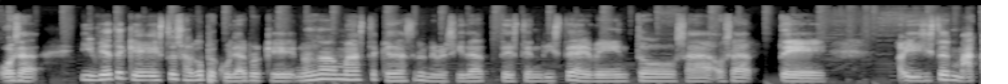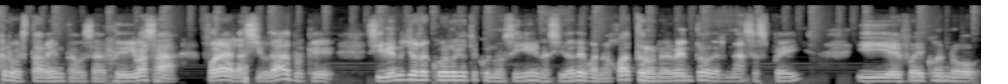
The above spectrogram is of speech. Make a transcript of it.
O sea, y fíjate que esto es algo peculiar porque no nada más te quedaste en la universidad, te extendiste a eventos, a, o sea, te hiciste macro esta venta, o sea, te ibas a fuera de la ciudad, porque si bien yo recuerdo, yo te conocí en la ciudad de Guanajuato, en un evento del NASA Space, y fue cuando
